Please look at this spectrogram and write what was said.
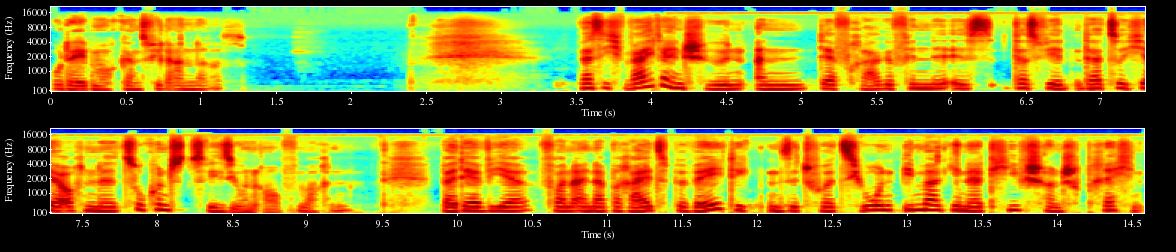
Oder eben auch ganz viel anderes. Was ich weiterhin schön an der Frage finde, ist, dass wir dazu hier auch eine Zukunftsvision aufmachen, bei der wir von einer bereits bewältigten Situation imaginativ schon sprechen.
